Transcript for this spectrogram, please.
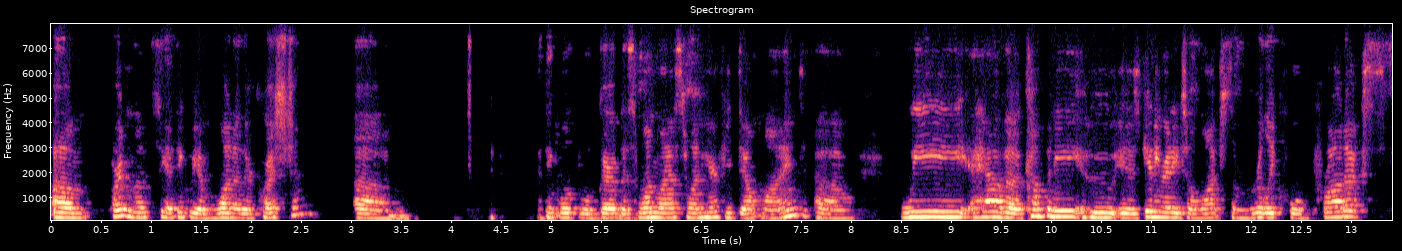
Um, pardon, let's see. I think we have one other question. Um, I think we'll we'll grab this one last one here if you don't mind. Uh, we have a company who is getting ready to launch some really cool products,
